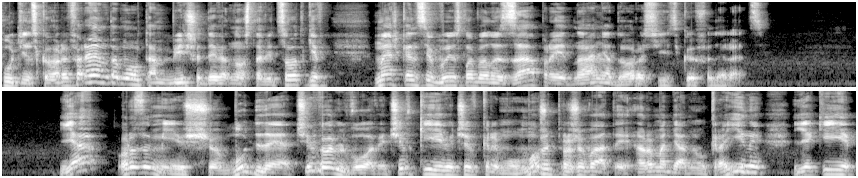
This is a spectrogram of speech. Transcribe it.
путінського референдуму, там більше 90% мешканців висловили за приєднання до Російської Федерації. Я розумію, що будь-де, чи в Львові, чи в Києві, чи в Криму можуть проживати громадяни України, які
